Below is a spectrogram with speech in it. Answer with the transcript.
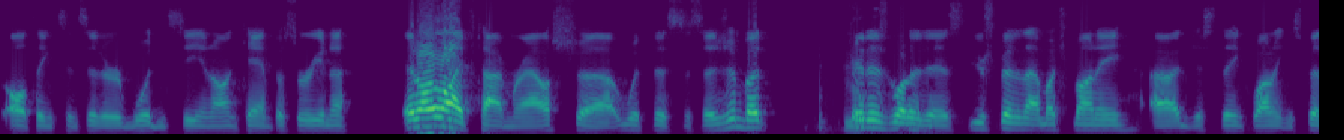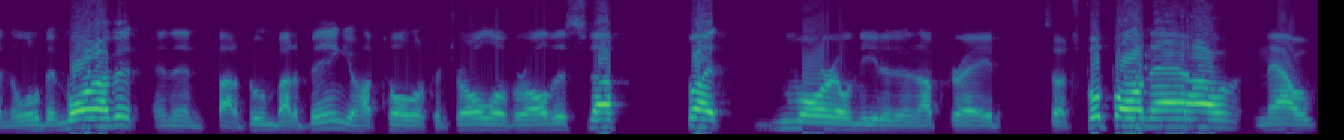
all things considered, wouldn't see an on-campus arena in our lifetime, Roush, uh, with this decision. But it is what it is. You're spending that much money. I just think why don't you spend a little bit more of it, and then bada boom, bada bing, you'll have total control over all this stuff. But Memorial needed an upgrade, so it's football now. Now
